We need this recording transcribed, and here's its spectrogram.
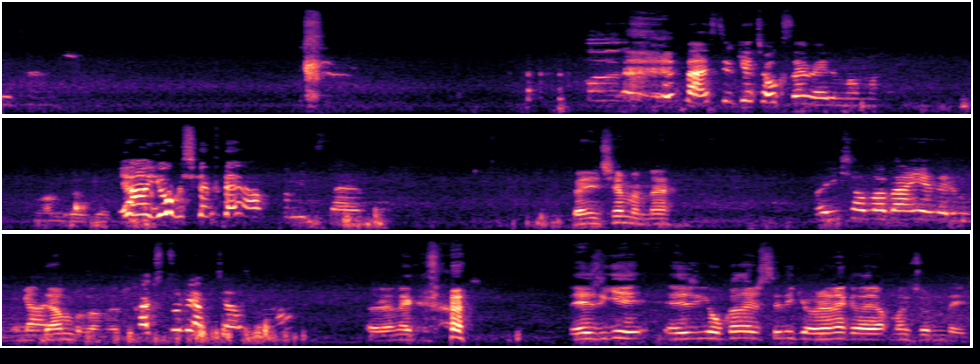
Yeter. ben sirke çok severim ama. Ya yok şaka yaptım hiç sevmem. Ben içemem he. Ay inşallah ben yenerim bir daha. Midem bulanır. Kaç tur yapacağız bunu? Ölene kadar. Ezgi, Ezgi o kadar istedi ki ölene kadar yapmak zorundayız.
